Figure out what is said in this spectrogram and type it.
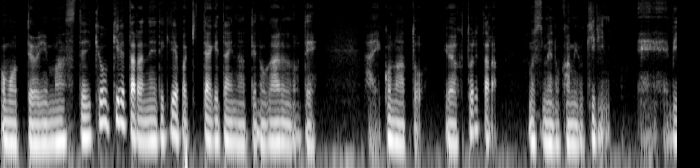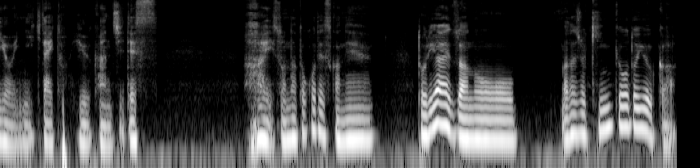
思っております。で今日切れたらねできれば切ってあげたいなっていうのがあるので、はい、この後予約取れたら娘の髪を切りに、えー美容院に行きたいという感じです。はいそんなとこですかね。とりあえずあの私の近況というか、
